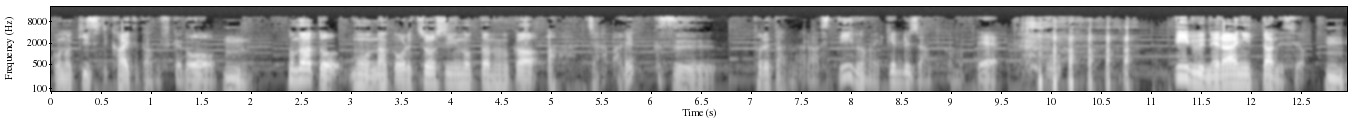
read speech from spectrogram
この記事に書いてたんですけど、うん。その後、もうなんか俺調子に乗ったのか、あ、じゃあアレックス取れたんなら、スティーブンもいけるじゃんとか思って、スティーブン狙いに行ったんですよ。うん。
